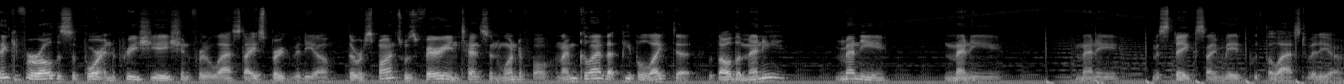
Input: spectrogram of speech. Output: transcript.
Thank you for all the support and appreciation for the last iceberg video. The response was very intense and wonderful, and I'm glad that people liked it, with all the many, many, many, many mistakes I made with the last video.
